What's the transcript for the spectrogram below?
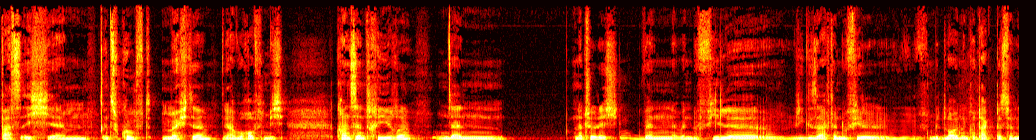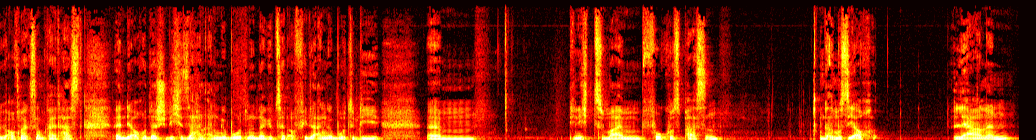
was ich ähm, in Zukunft möchte, ja, worauf ich mich konzentriere. Denn natürlich, wenn, wenn du viele, wie gesagt, wenn du viel mit Leuten in Kontakt bist, wenn du Aufmerksamkeit hast, werden dir auch unterschiedliche Sachen angeboten und da gibt es halt auch viele Angebote, die, ähm, die nicht zu meinem Fokus passen. Und das muss ich auch lernen,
